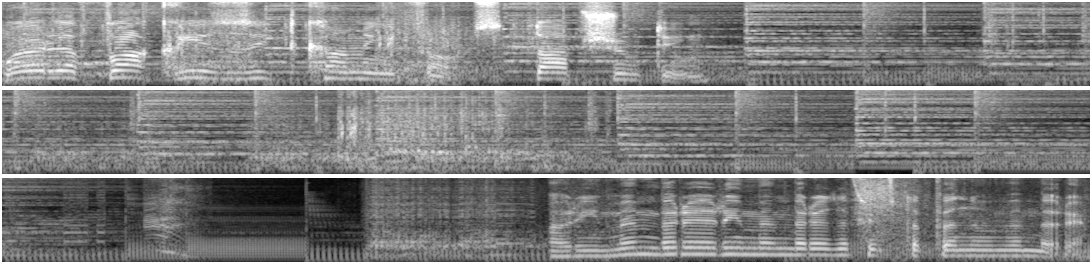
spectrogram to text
Where the fuck is it coming from? Stop shooting. I remember, I remember the 5th of November.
